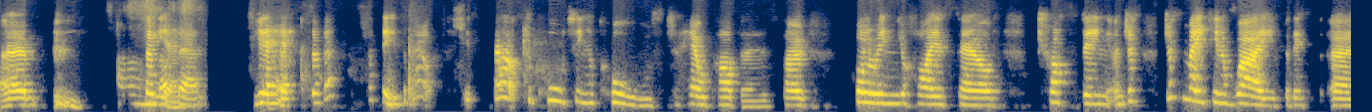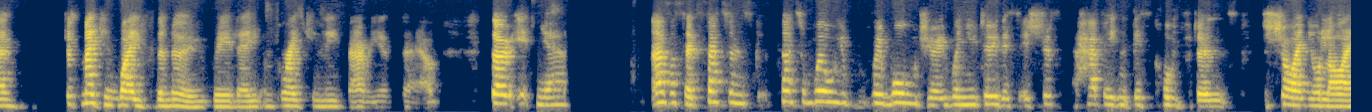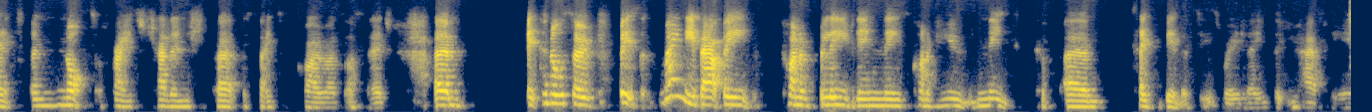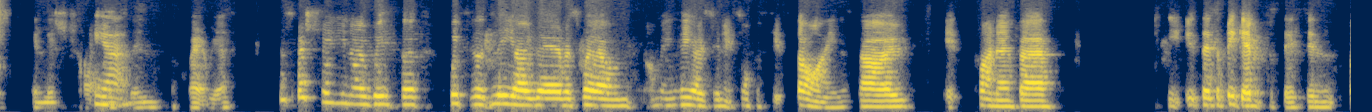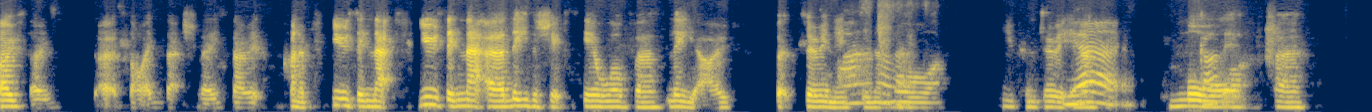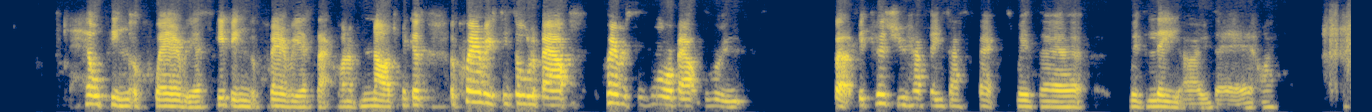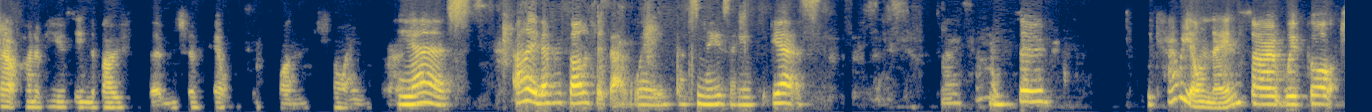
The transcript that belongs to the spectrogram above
well. Um, oh, so yeah, that. yeah. So that's I think it's about it's about supporting a cause to help others. So following your higher self, trusting, and just just making a way for this, uh, just making way for the new, really, and breaking these barriers down. So it, yeah, as I said, Saturn Saturn will reward you when you do this. It's just having this confidence to shine your light and not afraid to challenge uh, the status quo, as I said. Um, it can also, but it's mainly about being kind of believing in these kind of unique um, capabilities, really, that you have here in this chart yeah. in Aquarius, especially you know with the with the Leo there as well. I mean, Leo's in its opposite sign, so it's kind of uh, it, there's a big emphasis in both those uh, signs actually. So it's kind of using that using that uh, leadership skill of uh, Leo but doing it wow. in a more you can do it yeah. in a more uh, helping Aquarius, giving Aquarius that kind of nudge because Aquarius is all about Aquarius is more about group, but because you have these aspects with uh, with Leo there, I about kind of using the both of them to help this one shine. Yes, I never thought of it that way. That's amazing. Yes. Okay, so we carry on then. So we've got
